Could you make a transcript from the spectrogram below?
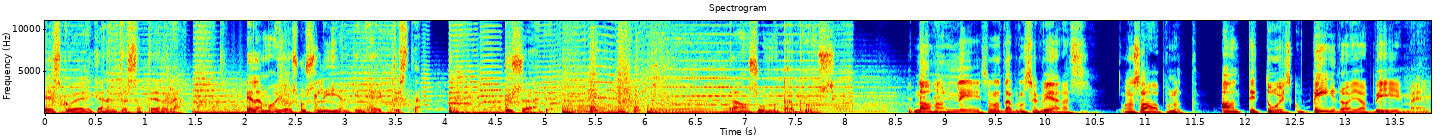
Esko Eerikäinen tässä terve. Elämä on joskus liiankin hektistä. Pysähdy. Tämä on sunnuntai brunssi. No niin, sunnuntai brunssin vieras on saapunut Antti Tuisku, vihdoin ja viimein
